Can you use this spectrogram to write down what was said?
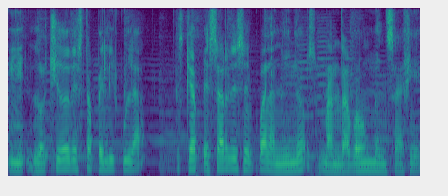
y lo chido de esta película es que a pesar de ser para niños, mandaba un mensaje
